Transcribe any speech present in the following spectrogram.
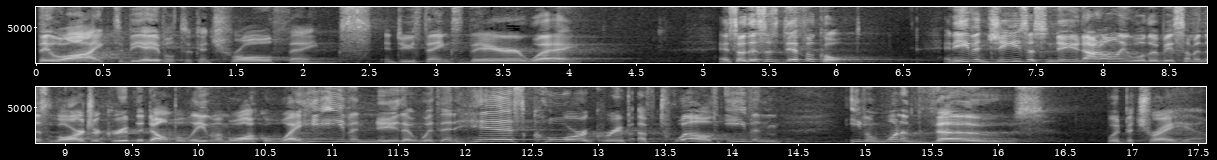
They like to be able to control things and do things their way. And so this is difficult. And even Jesus knew not only will there be some in this larger group that don't believe him and walk away, he even knew that within his core group of 12, even, even one of those would betray him.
